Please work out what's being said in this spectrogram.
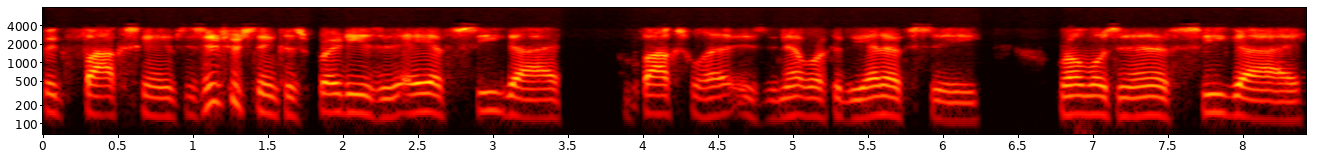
big Fox games. It's interesting because Brady is an AFC guy. Fox will have, is the network of the NFC. Romo's an NFC guy.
